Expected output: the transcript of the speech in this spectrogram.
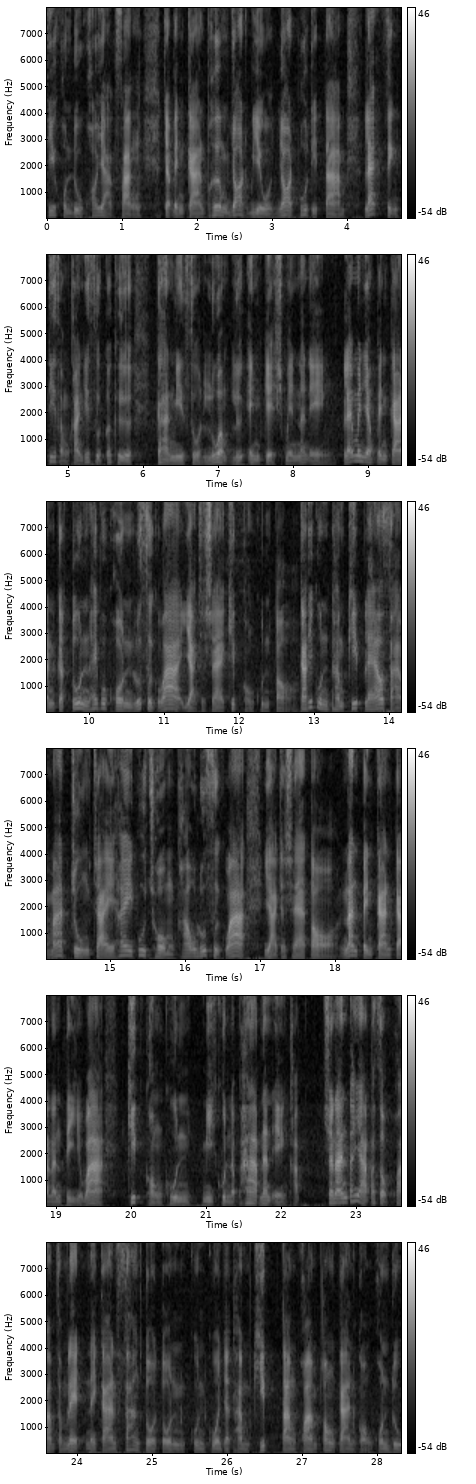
ที่คนดูเขาอยากฟัง จะเป็นการเพิ่มยอดวิว ยอดผู้ติดตาม และสิ่งที่สำคัญที่สุดก็คือ การมีส่วนร่วมหรือ engagement นั่นเอง และมันยังเป็นการกระตุ้นให้ผู้คนรู้สึกว่าอยากจะแชร์คลิปของคุณต่อ การที่คุณทำคลิปแล้วสามารถจูงใจให้ผู้ชมเขารู้สึกว่าอยากจะแชร์ต่อ นั่นเป็นการการันตีว่าคลิปของคุณมีคุณภาพนั่นเองครับ ฉะนั้นถ้าอยากประสบความสำเร็จในการสร้างตัวตน คุณควรจะทำคลิปตามความต้องการของคนดู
